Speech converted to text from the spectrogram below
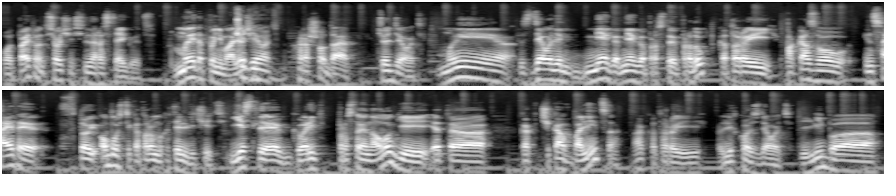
Вот поэтому это все очень сильно растягивается. Мы это понимали. Что делать? Хорошо, да. Что делать? Мы сделали мега-мега простой продукт, который показывал инсайты в той области, которую мы хотели лечить. Если говорить простой аналогией, это как чекап в больнице, да, который легко сделать, либо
